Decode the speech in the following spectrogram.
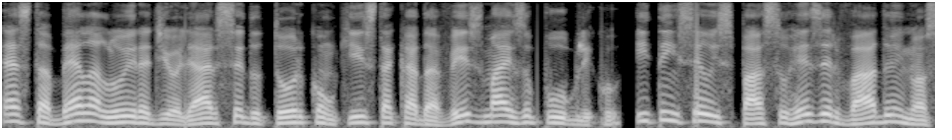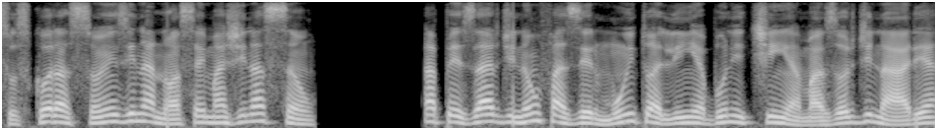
Esta bela loira de olhar sedutor conquista cada vez mais o público, e tem seu espaço reservado em nossos corações e na nossa imaginação. Apesar de não fazer muito a linha bonitinha mas ordinária,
